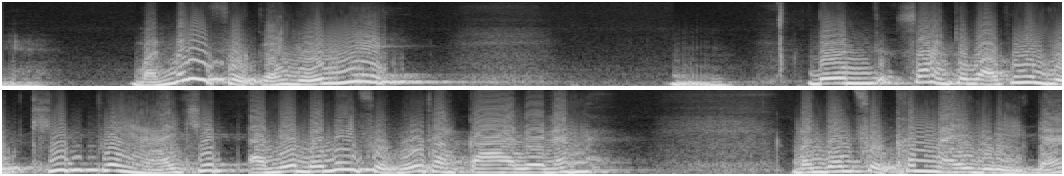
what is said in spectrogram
เนี่ยมันไม่ฝึกอะไรอยู่นี่เดินสร้างจังหวะเพื่อหยุดคิดเพื่อหายคิด อันนี้มันไม่ฝึกรู้ทางกายเลยนะ มันยังฝึกข้างในอยู่อีกนะ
